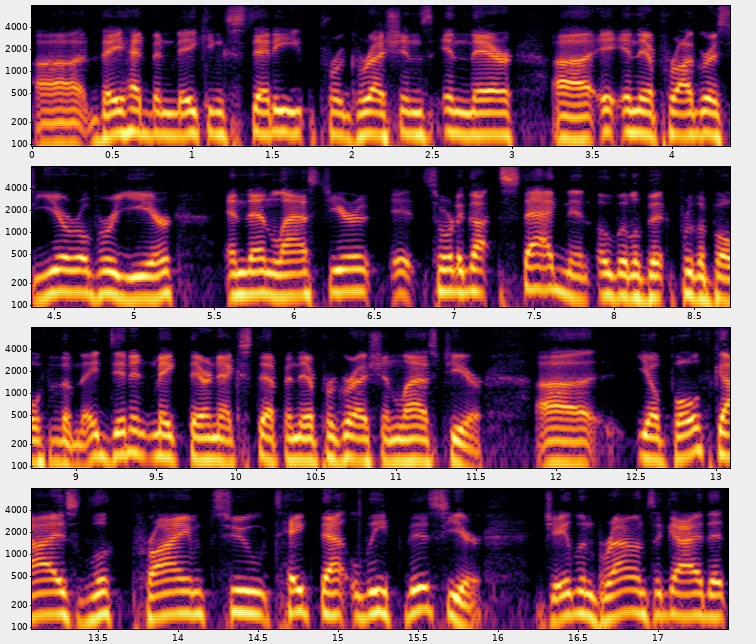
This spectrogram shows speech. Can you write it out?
Uh, they had been making steady progressions in their uh, in their progress year over year. And then last year, it sort of got stagnant a little bit for the both of them. They didn't make their next step in their progression last year. Uh, you know, both guys look primed to take that leap this year. Jaylen Brown's a guy that,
